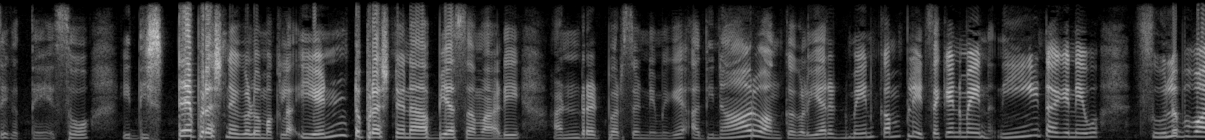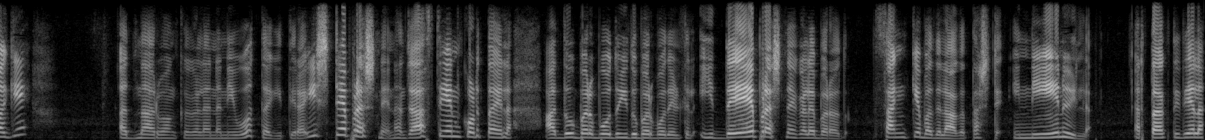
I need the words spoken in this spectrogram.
ಸಿಗುತ್ತೆ. ಸೊ ಇದಿಷ್ಟೇ ಪ್ರಶ್ನೆಗಳು ಮಕ್ಕಳ, ಈ ಎಂಟು ಪ್ರಶ್ನೆನ ಅಭ್ಯಾಸ ಮಾಡಿ ಹಂಡ್ರೆಡ್ ಪರ್ಸೆಂಟ್ ನಿಮಗೆ ಹದಿನಾರು ಅಂಕಗಳು, ಎರಡು ಮೇನ್ ಕಂಪ್ಲೀಟ್ ಸೆಕೆಂಡ್ ಮೇನ್ ನೀಟಾಗಿ ನೀವು ಸುಲಭವಾಗಿ ಹದಿನಾರು ಅಂಕಗಳನ್ನು ನೀವು ತೆಗಿತೀರಾ. ಇಷ್ಟೇ ಪ್ರಶ್ನೆ, ನಾನು ಜಾಸ್ತಿ ಏನು ಕೊಡ್ತಾ ಇಲ್ಲ. ಅದು ಬರ್ಬೋದು, ಇದು ಬರ್ಬೋದು ಹೇಳ್ತಿಲ್ಲ. ಇದೇ ಪ್ರಶ್ನೆಗಳೇ ಬರೋದು. ಸಂಖ್ಯೆ ಬದಲಾಗುತ್ತೆ ಅಷ್ಟೇ ಇನ್ನೇನು ಇಲ್ಲ. ಅರ್ಥ ಆಗ್ತಿದೆಯಲ್ಲ?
